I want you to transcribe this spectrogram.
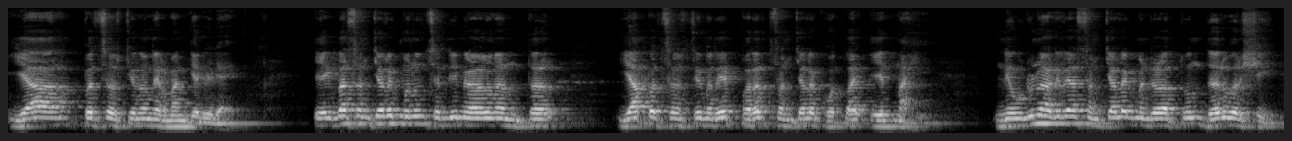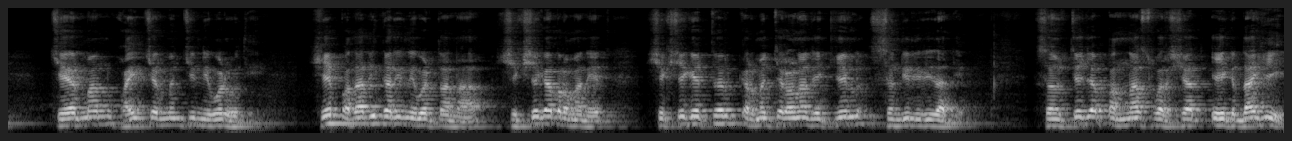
या पतसंस्थेनं निर्माण केलेले आहेत. एकदा संचालक म्हणून संधी मिळाल्यानंतर या पतसंस्थेमध्ये परत संचालक होता येत नाही. निवडून आलेल्या संचालक मंडळातून दरवर्षी चेअरमन व्हाईस चेअरमनची निवड होते. हे पदाधिकारी निवडताना शिक्षकाप्रमाणेच शिक्षकेतर कर्मचाऱ्यांना देखील संधी दिली जाते. संस्थेच्या पन्नास वर्षात एकदाही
